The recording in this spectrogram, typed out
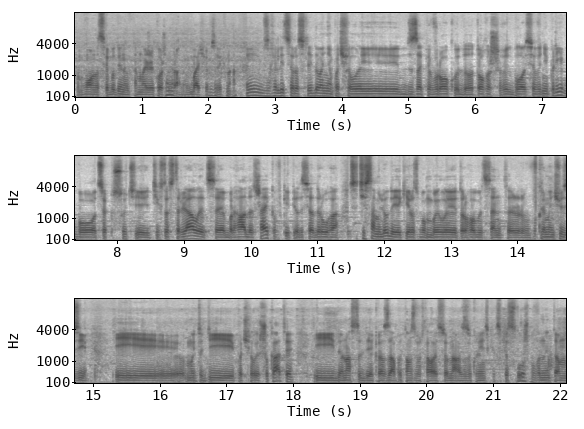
там мовно цей будинок там майже кожен ранок бачив з вікна. І взагалі це розслідування почали за півроку до того, що відбулося в Дніпрі, бо це по суті ті, хто стріляли, це бригада Шайковки, 52-га. Це ті самі люди, які розбомбили торговий центр в Кременчузі. І ми тоді почали шукати. І до нас тоді якраз запитом зверталася одна з українських спецслужб. Вони там,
